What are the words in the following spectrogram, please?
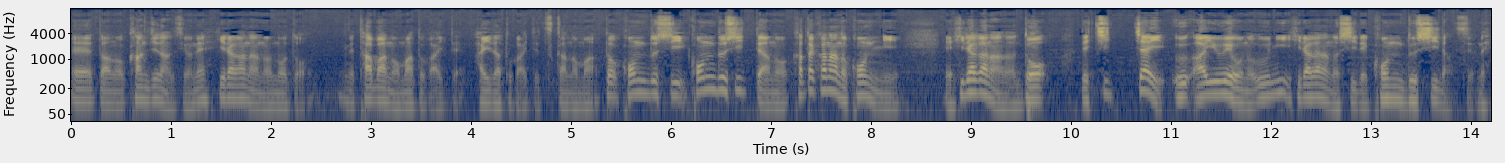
えっ、と、あの、漢字なんですよね。ひらがなののと、束の間と書いて、間と書いて、つかの間と、コンドゥシ、コンドゥシってあの、カタカナのコンに、えひらがなのド、で、ちっちゃい、う、あいうえおのうに、ひらがなのしで、コンドゥシなんですよね。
